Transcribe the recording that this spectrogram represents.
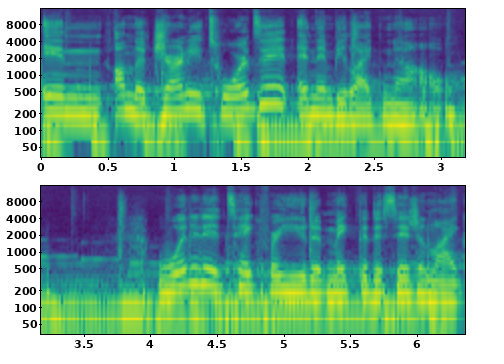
in on the journey towards it and then be like no. What did it take for you to make the decision like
